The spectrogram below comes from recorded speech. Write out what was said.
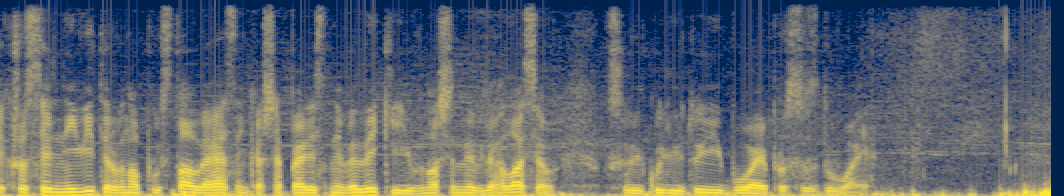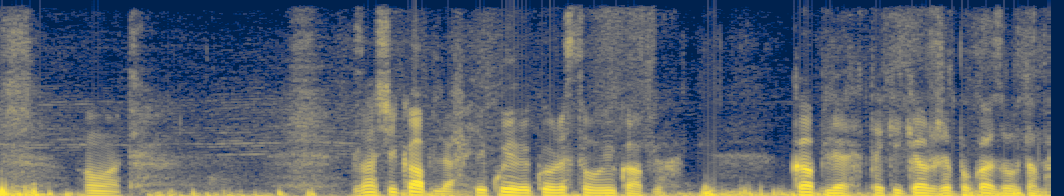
якщо сильний вітер, вона пуста, легесенька, ще перець невеликий, і вона ще не вляглася в свою кулію, то її буває просто здуває. От. Значить капля, яку я використовую каплю. Капля, так як я вже показував там.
